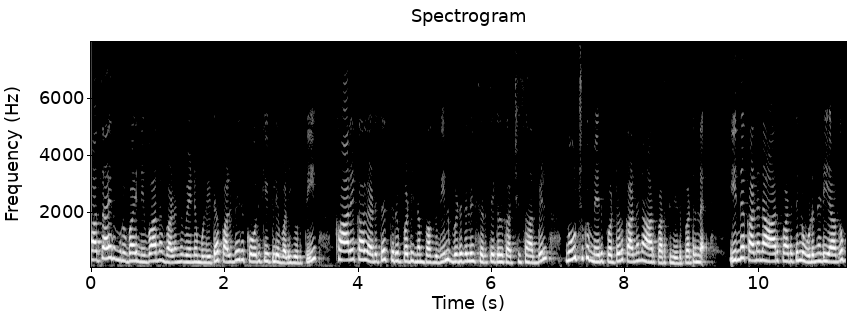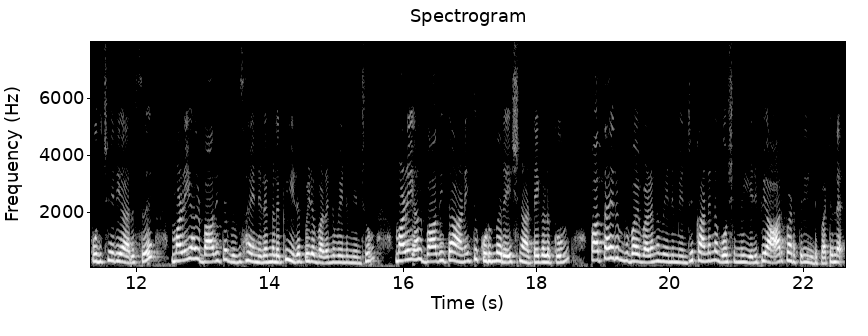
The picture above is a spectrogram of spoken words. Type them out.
பத்தாயிரம் ரூபாய் நிவாரணம் வழங்க வேண்டும் உள்ளிட்ட பல்வேறு கோரிக்கைகளை வலியுறுத்தி காரைக்கால் அடுத்த திருப்பட்டினம் பகுதியில் விடுதலை சிறுத்தைகள் கட்சி சார்பில் நூற்றுக்கும் மேற்பட்டோர் கண்டன ஆர்ப்பாட்டத்தில் ஈடுபட்டனர். இந்த கண்டன ஆர்ப்பாட்டத்தில் உடனடியாக புதுச்சேரி அரசு மழையால் பாதித்த விவசாய நிலங்களுக்கு இழப்பீடு வழங்க வேண்டும் என்றும் மழையால் பாதித்த அனைத்து குடும்ப ரேஷன் அட்டைகளுக்கும் பத்தாயிரம் ரூபாய் வழங்க வேண்டும் என்று கண்டன கோஷங்களை எழுப்பி ஆர்ப்பாட்டத்தில் ஈடுபட்டனர்.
